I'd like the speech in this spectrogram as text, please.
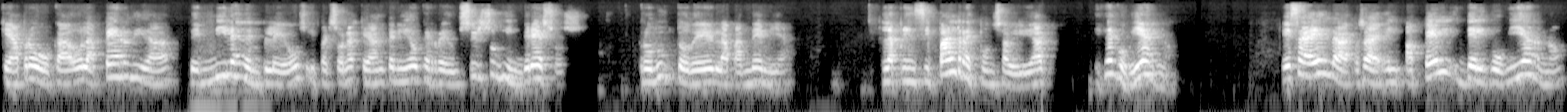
que ha provocado la pérdida de miles de empleos y personas que han tenido que reducir sus ingresos producto de la pandemia, la principal responsabilidad es del gobierno. Esa es la, o sea, el papel del gobierno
